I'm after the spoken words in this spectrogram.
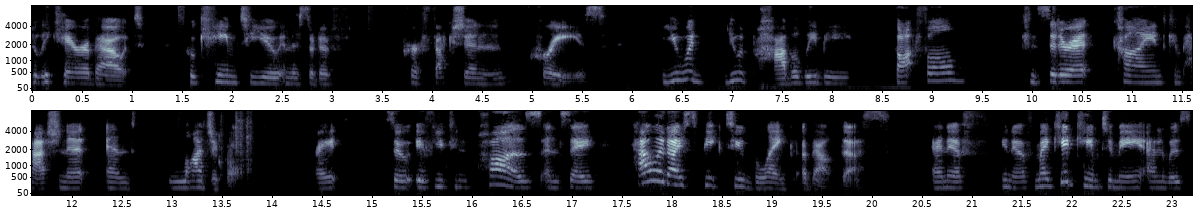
really care about who came to you in this sort of perfection craze you would you would probably be thoughtful, considerate, kind, compassionate, and logical, right? So if you can pause and say, how would I speak to blank about this? And if, you know, if my kid came to me and was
